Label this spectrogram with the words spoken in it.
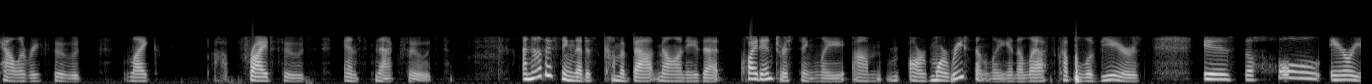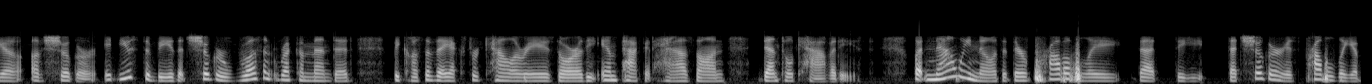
calorie foods like uh, fried foods and snack foods. Another thing that has come about, Melanie, that quite interestingly, um, or more recently in the last couple of years, is the whole area of sugar. It used to be that sugar wasn't recommended because of the extra calories or the impact it has on dental cavities. But now we know that there probably that the that sugar is probably a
